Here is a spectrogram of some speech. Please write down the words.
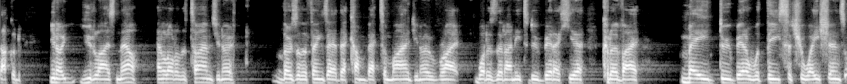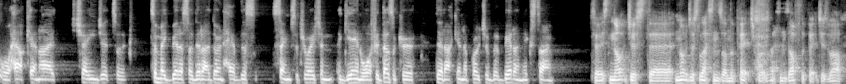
I could, you know, utilize now. And a lot of the times, you know, those are the things that that come back to mind. You know, right, what is that I need to do better here? Could have I may do better with these situations or how can I change it to to make better so that I don't have this same situation again or if it does occur that I can approach a bit better next time. So it's not just uh, not just lessons on the pitch but lessons off the pitch as well.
